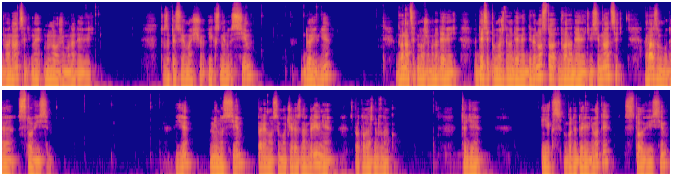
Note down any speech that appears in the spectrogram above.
12 ми множимо на 9. То записуємо, що х-7 дорівнює. 12 множимо на 9. 10 помножити на 9 90, 2 на 9 18. Разом буде 108. Є. Мінус 7. Переносимо через знак дорівнює з протилежним знаком. Тоді х буде дорівнювати 108.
